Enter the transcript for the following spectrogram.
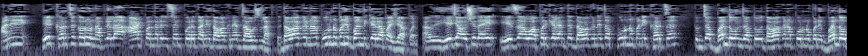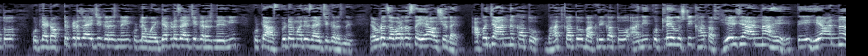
आणि हे खर्च करून आपल्याला आठ पंधरा दिवसांनी परत आणि दवाखान्यात जावंच लागतं. दवाखाना पूर्णपणे बंद केला पाहिजे आपण. हे जे औषध आहे हेचा वापर केल्यानंतर दवाखान्याचा पूर्णपणे खर्च तुमचा बंद होऊन जातो. दवाखाना पूर्णपणे बंद होतो. कुठल्या डॉक्टरकडे जायची गरज नाही कुठल्या वैद्याकडे जायची गरज नाही आणि कुठल्या हॉस्पिटलमध्ये जायची गरज नाही. एवढं जबरदस्त हे औषध आहे. आपण जे अन्न खातो भात खातो भाकरी खातो आणि कुठल्याही गोष्टी खात असतो हे जे अन्न आहे ते हे अन्न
